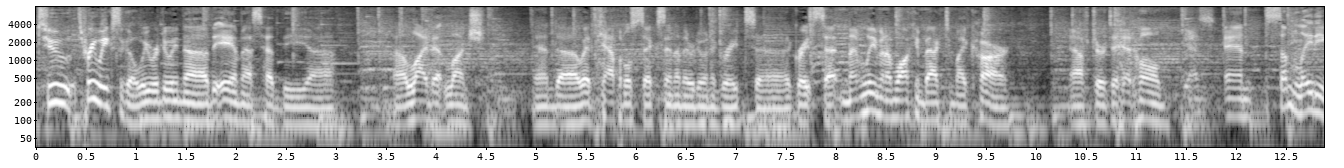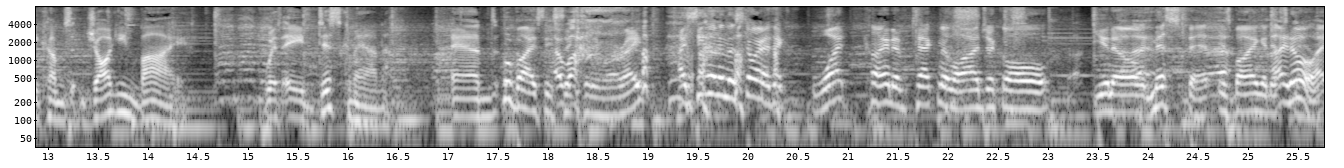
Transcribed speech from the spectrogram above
Two, three weeks ago, we were doing uh, the AMS had the uh, uh, live at lunch, and uh, we had Capital Six in, and they were doing a great, uh, great set. And I'm leaving. I'm walking back to my car after to head home. Yes. And some lady comes jogging by with a Discman, and Who buys these things anymore, right? I see them in the store. I think, what kind of technological, you know, misfit is buying a Discman? I know. I,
